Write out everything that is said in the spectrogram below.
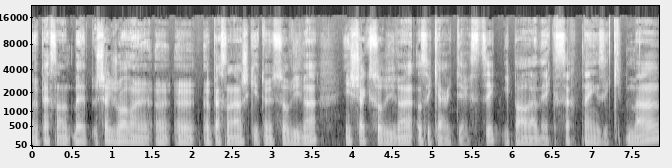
un. Ben, chaque joueur a un, un- personnage qui est un survivant et chaque survivant a ses caractéristiques. Il part avec certains équipements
